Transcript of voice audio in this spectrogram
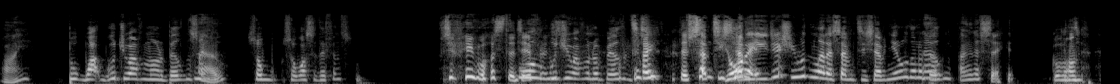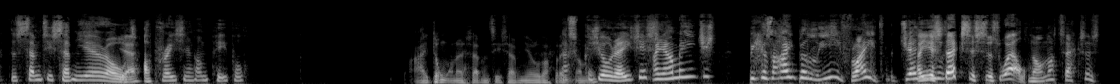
Why? But what would you have him on a building site? No. So so what's the difference? What do you mean? What's the Well, difference? would you have him on a building There's, site? there's You're 77. ageist. You wouldn't let a seventy-seven-year-old on a No, building. hang on a second. Go on. There's 77 year olds Yeah. operating on people. I don't want a seventy-seven-year-old operating That's on me. because you're ageist. I am ageist because I believe right. Are Genuinely, you sexist as well? No, I'm not sexist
